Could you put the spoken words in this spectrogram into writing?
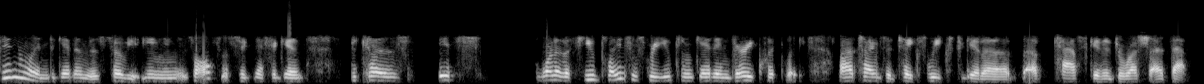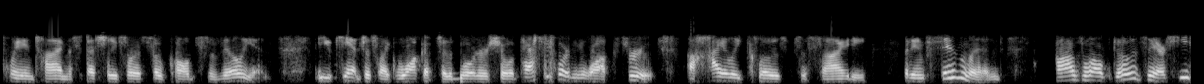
finland to get into the soviet union is also significant because it's one of the few places where you can get in very quickly. A lot of times it takes weeks to get a, a pass get into Russia at that point in time, especially for a so-called civilian. You can't just like walk up to the border, show a passport, and walk through. A highly closed society. But in Finland, Oswald goes there, he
